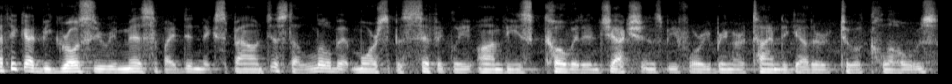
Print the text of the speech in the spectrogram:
I think I'd be grossly remiss if I didn't expound just a little bit more specifically on these COVID injections before we bring our time together to a close.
